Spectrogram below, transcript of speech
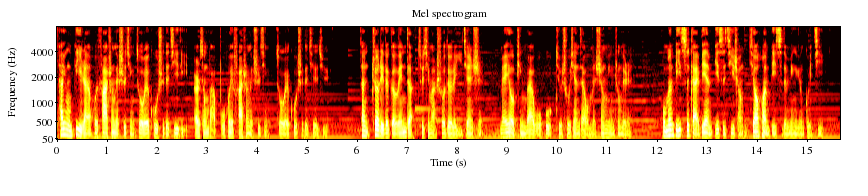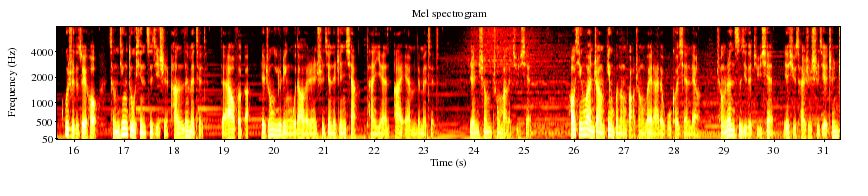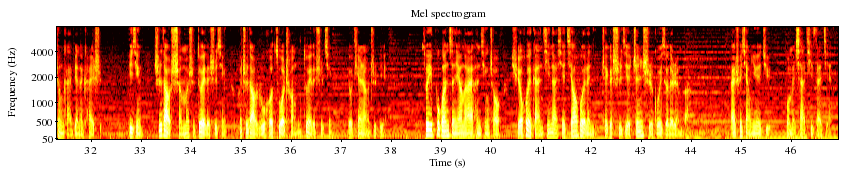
他用必然会发生的事情作为故事的基底，而总把不会发生的事情作为故事的结局。但这里的 Galinda 最起码说对了一件事：没有平白无故就出现在我们生命中的人。我们彼此改变，彼此继承，交换彼此的命运轨迹。故事的最后，曾经笃信自己是 unlimited 的 Alphaba 也终于领悟到了人世间的真相，坦言 I am limited。人生充满了局限，豪情万丈并不能保证未来的无可限量。承认自己的局限，也许才是世界真正改变的开始。毕竟，知道什么是对的事情和知道如何做成对的事情有天壤之别。所以，不管怎样的爱恨情仇，学会感激那些教会了你这个世界真实规则的人吧。白水讲音乐剧，我们下期再见。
